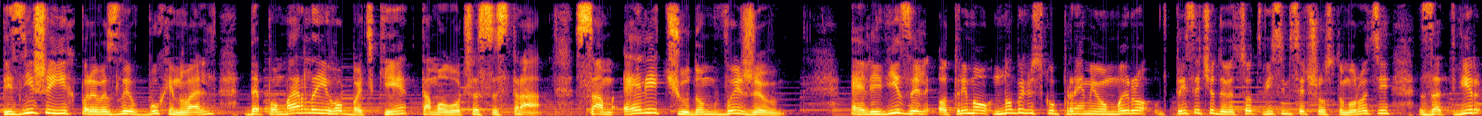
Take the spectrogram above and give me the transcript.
Пізніше їх перевезли в Бухенвальд, де померли його батьки та молодша сестра. Сам Елі чудом вижив. Елі Візель отримав Нобелівську премію миру в 1986 році за твір,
